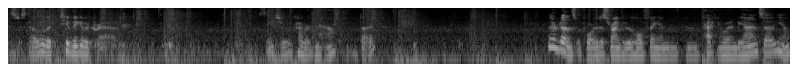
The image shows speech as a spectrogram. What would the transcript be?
It's just got a little bit too big of a crowd. Seems to have recovered now, but never done this before. Just running through the whole thing and, and packing everyone behind, so you know,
